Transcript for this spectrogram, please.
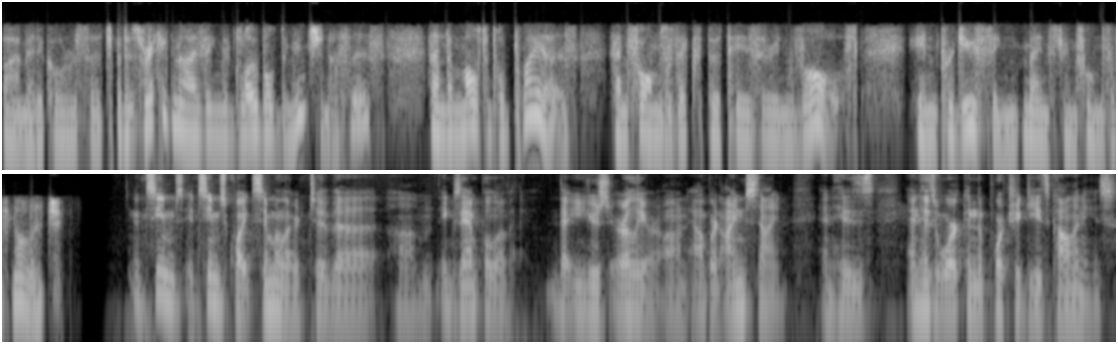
biomedical research, but it's recognizing the global dimension of this and the multiple players and forms of expertise that are involved in producing mainstream forms of knowledge. It seems it seems quite similar to the um, example of that you used earlier on Albert Einstein and his and his work in the Portuguese colonies.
